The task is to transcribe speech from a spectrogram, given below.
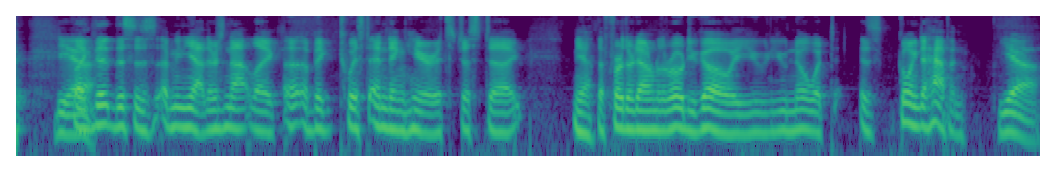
yeah like th- this is. I mean, yeah, there's not like a, a big twist ending here. It's just. uh yeah, the further down the road you go, you you know what is going to happen. Yeah,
